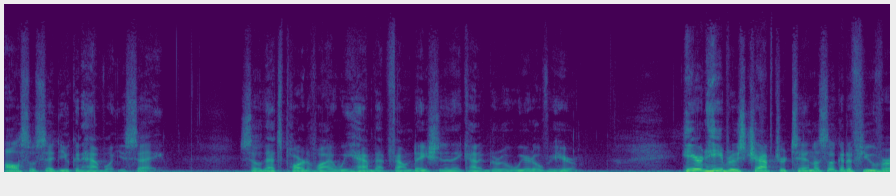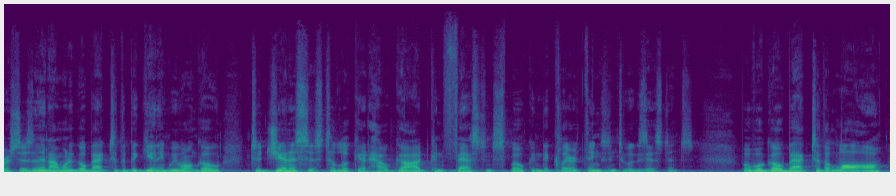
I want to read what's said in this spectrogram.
also said you can have what you say. So that's part of why we have that foundation, and it kind of grew weird over here. Here in Hebrews chapter 10, let's look at a few verses, and then I want to go back to the beginning. We won't go to Genesis to look at how God confessed and spoke and declared things into existence, but we'll go back to the law,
